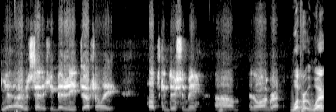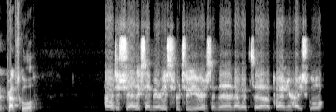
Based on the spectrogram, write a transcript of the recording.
yeah, I would say the humidity definitely helped condition me um, in the long run. What pr- what prep school? I went to Shattuck St. Mary's for two years, and then I went to Pioneer High School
